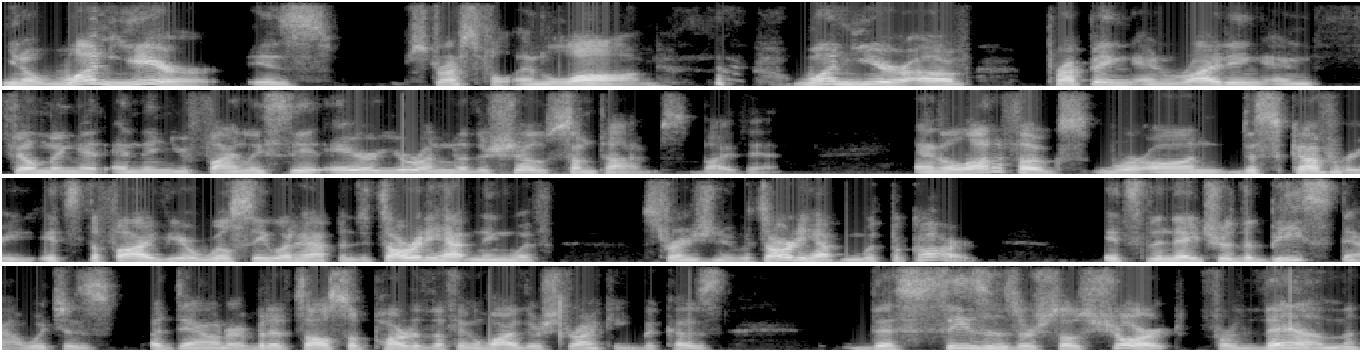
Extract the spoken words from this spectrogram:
you know one year is stressful and long one year of prepping and writing and filming it and then you finally see it air you're on another show sometimes by then. And a lot of folks were on discovery. It's the five year. We'll see what happens. It's already happening with strange new. It's already happened with picard. It's the nature of the beast now, which is a downer, but it's also part of the thing why they're striking because the seasons are so short for them,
